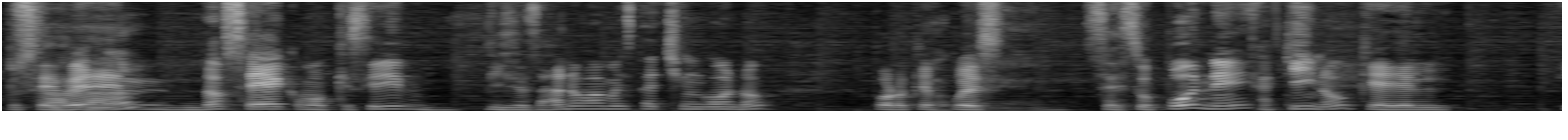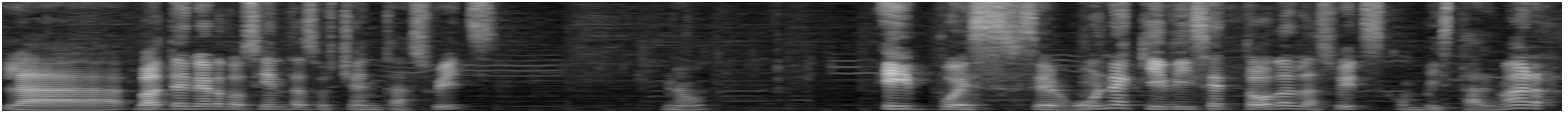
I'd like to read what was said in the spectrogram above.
Pues se Ajá. ven, no sé, como que sí, dices, ah, no mames, está chingón, ¿no? Porque pues se supone aquí, ¿no? Que el, la, va a tener 280 suites, ¿no? Y pues según aquí dice todas las suites con vista al mar.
